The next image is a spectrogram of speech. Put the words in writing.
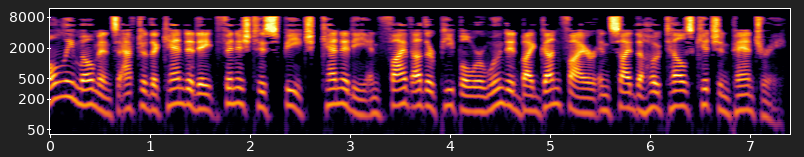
Only moments after the candidate finished his speech, Kennedy and five other people were wounded by gunfire inside the hotel's kitchen pantry.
